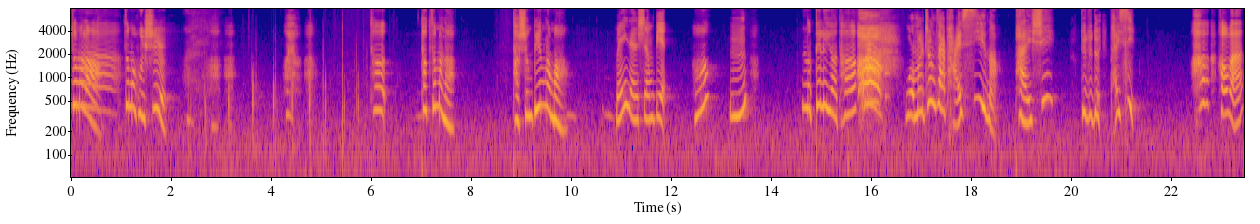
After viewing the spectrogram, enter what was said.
怎么了？怎么回事？哎呀，他，他怎么了？他生病了吗？没人生病。啊？嗯？那迪利亚他 我们正在排戏呢。排戏？对对对，排戏，哈，好玩。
